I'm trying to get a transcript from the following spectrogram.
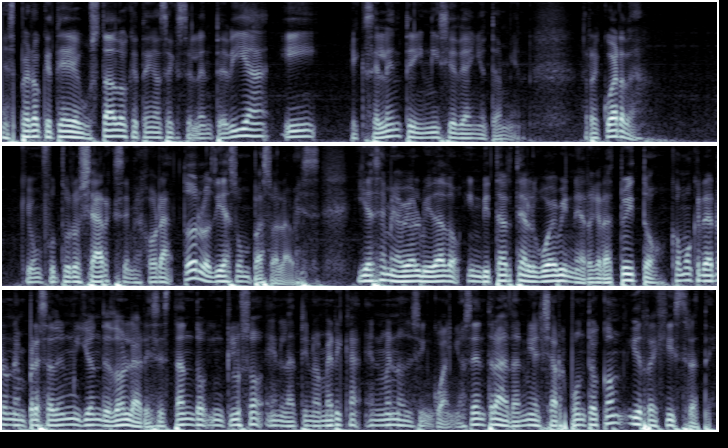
Espero que te haya gustado, que tengas excelente día y excelente inicio de año también. Recuerda, que un futuro Shark se mejora todos los días un paso a la vez. Y ya se me había olvidado invitarte al webinar gratuito, cómo crear una empresa de un millón de dólares, estando incluso en Latinoamérica en menos de 5 años. Entra a danielshark.com y regístrate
